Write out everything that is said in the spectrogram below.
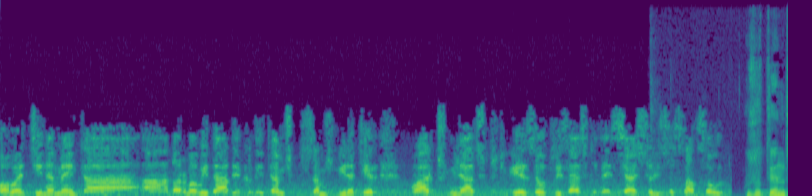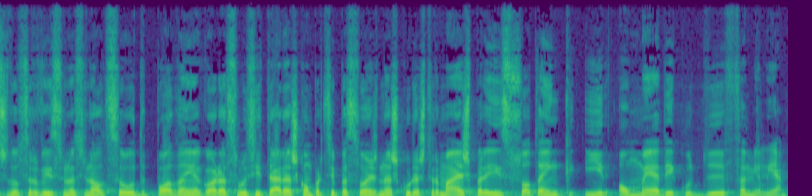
paulatinamente à, à, normalidade e acreditamos que possamos vir a ter vários milhares de portugueses a utilizar as credenciais de Serviço Nacional de Saúde. Os utentes do Serviço Nacional de Saúde podem agora solicitar as comparticipações nas curas termais. Para isso, só têm que ir ao médico de família.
